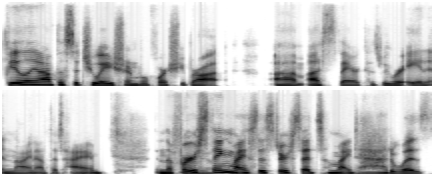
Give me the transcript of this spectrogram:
feeling out the situation before she brought um, us there because we were eight and nine at the time. And the oh, first oh, yeah. thing my sister said to my dad was,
